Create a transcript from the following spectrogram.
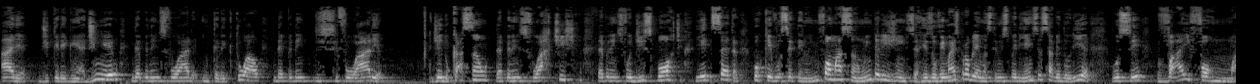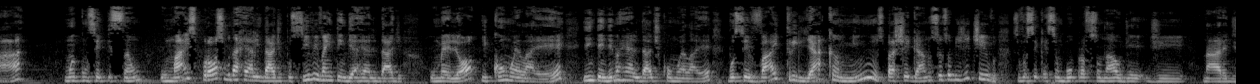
área de querer ganhar dinheiro, independente se for área intelectual, independente de se for área de educação, dependendo se for artística, dependendo se for de esporte e etc. Porque você tendo informação, inteligência, resolver mais problemas, tendo experiência e sabedoria, você vai formar uma concepção o mais próximo da realidade possível e vai entender a realidade o melhor e como ela é, e entendendo a realidade como ela é, você vai trilhar caminhos para chegar nos seus objetivos. Se você quer ser um bom profissional de, de, na área de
